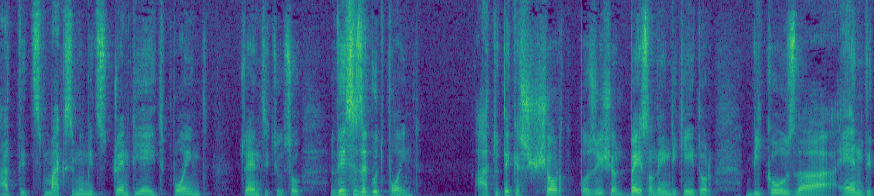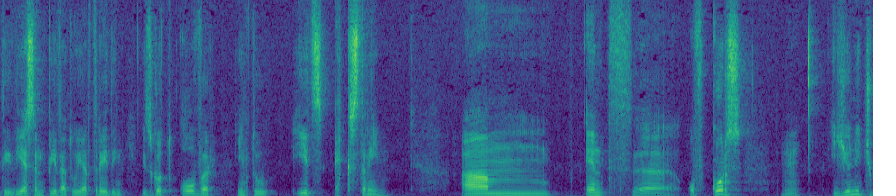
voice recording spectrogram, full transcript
at its maximum, it's 28.22. So this is a good point uh, to take a short position based on the indicator because the entity, the S&P that we are trading, is got over into its extreme. Um, and uh, of course, mm, you need to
